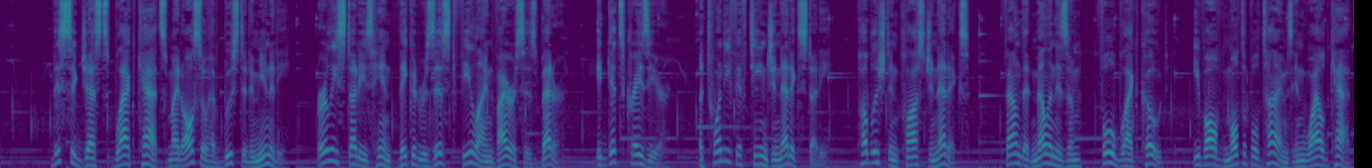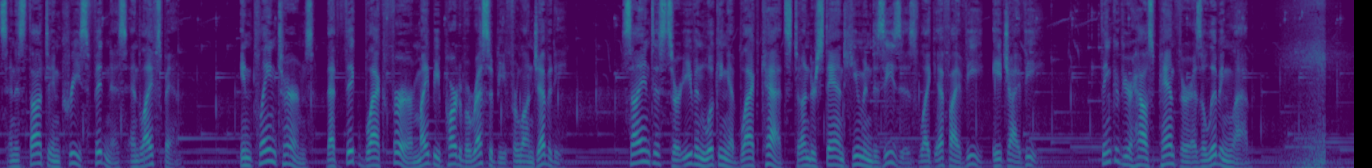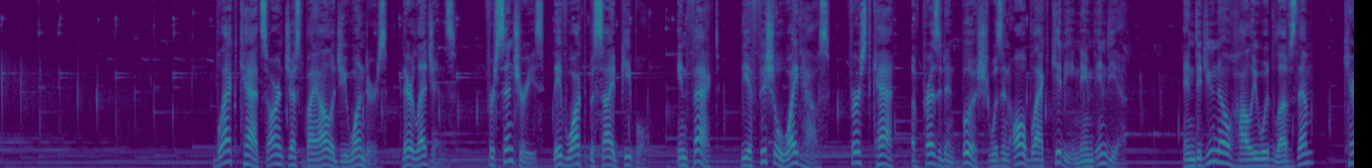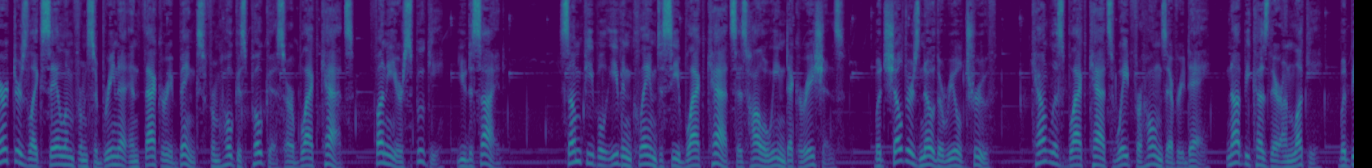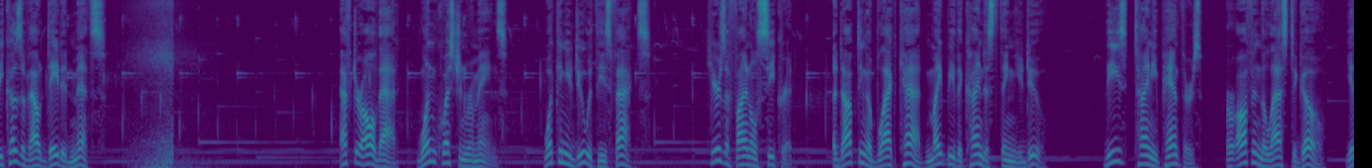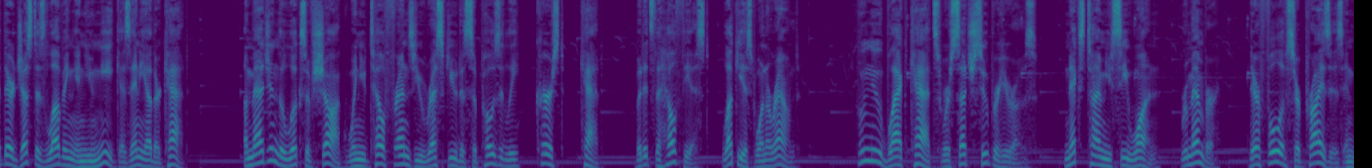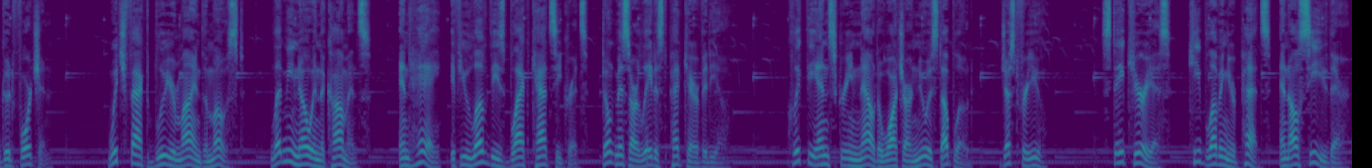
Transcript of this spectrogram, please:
This suggests black cats might also have boosted immunity. Early studies hint they could resist feline viruses better. It gets crazier. A 2015 genetics study, published in PLOS Genetics, found that melanism, full black coat, evolved multiple times in wild cats and is thought to increase fitness and lifespan. In plain terms, that thick black fur might be part of a recipe for longevity. Scientists are even looking at black cats to understand human diseases like FIV, HIV. Think of your house panther as a living lab. Black cats aren't just biology wonders, they're legends. For centuries, they've walked beside people. In fact, The official White House, first cat, of President Bush was an all-black kitty named India. And did you know Hollywood loves them? Characters like Salem from Sabrina and Thackery Binx from Hocus Pocus are black cats, funny or spooky, you decide. Some people even claim to see black cats as Halloween decorations. But shelters know the real truth. Countless black cats wait for homes every day, not because they're unlucky, but because of outdated myths. After all that, one question remains. What can you do with these facts? Here's a final secret. Adopting a black cat might be the kindest thing you do. These tiny panthers are often the last to go, yet they're just as loving and unique as any other cat. Imagine the looks of shock when you tell friends you rescued a supposedly cursed cat, but it's the healthiest, luckiest one around. Who knew black cats were such superheroes? Next time you see one, remember, they're full of surprises and good fortune. Which fact blew your mind the most? Let me know in the comments. And hey, if you love these black cat secrets, don't miss our latest pet care video. Click the end screen now to watch our newest upload, just for you. Stay curious, keep loving your pets, and I'll see you there.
